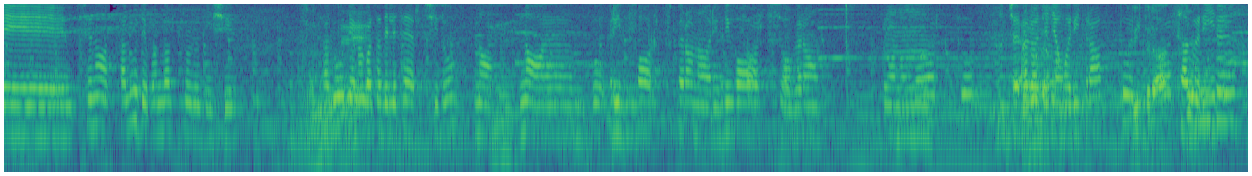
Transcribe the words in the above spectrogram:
E... Se no, salute, quando altro lo dici? salute. Salute è una cosa dell'esercito? No, Mm. no, è boh, Rinforzo, però no, rinforzo, però. No, non... rinforzo. non c'è Eh, allora teniamo ritratto, Ritratto. rinforzo, Salute. rito.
